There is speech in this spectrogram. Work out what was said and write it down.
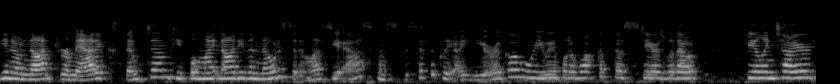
you know, not dramatic symptom, people might not even notice it unless you ask them specifically, a year ago, were you able to walk up those stairs without feeling tired?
